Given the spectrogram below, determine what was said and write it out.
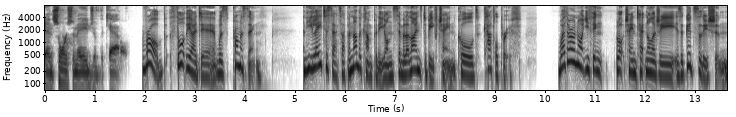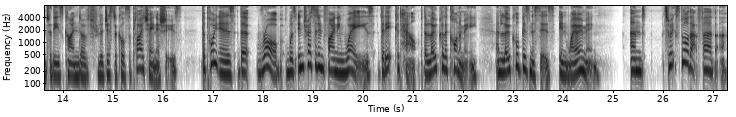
and source and age of the cattle. Rob thought the idea was promising, and he later set up another company on similar lines to Beef Chain called Cattleproof. Whether or not you think blockchain technology is a good solution to these kind of logistical supply chain issues, the point is that Rob was interested in finding ways that it could help the local economy and local businesses in Wyoming. And to explore that further,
